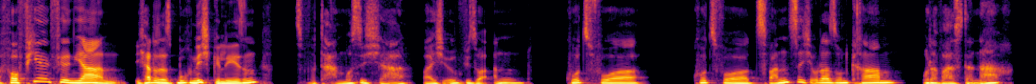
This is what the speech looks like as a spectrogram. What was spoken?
vor vielen, vielen Jahren, ich hatte das Buch nicht gelesen, da muss ich, ja, war ich irgendwie so an, kurz vor, kurz vor 20 oder so ein Kram. Oder war es danach?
